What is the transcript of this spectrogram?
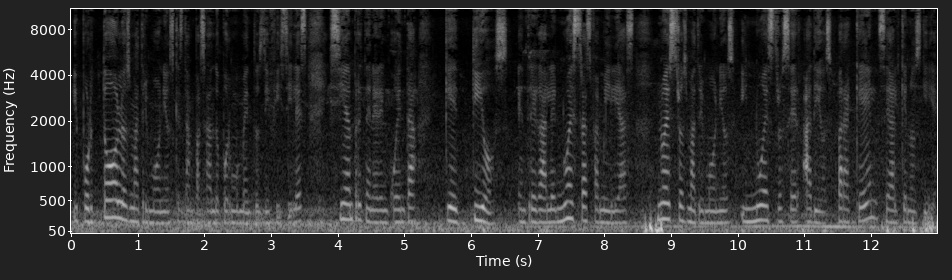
y por todos los matrimonios que están pasando por momentos difíciles siempre tener en cuenta que Dios, entregarle nuestras familias, nuestros matrimonios y nuestro ser a Dios para que Él sea el que nos guíe.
